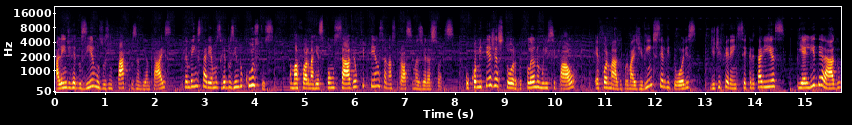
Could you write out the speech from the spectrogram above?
Além de reduzirmos os impactos ambientais, também estaremos reduzindo custos, uma forma responsável que pensa nas próximas gerações. O comitê gestor do Plano Municipal é formado por mais de 20 servidores de diferentes secretarias e é liderado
